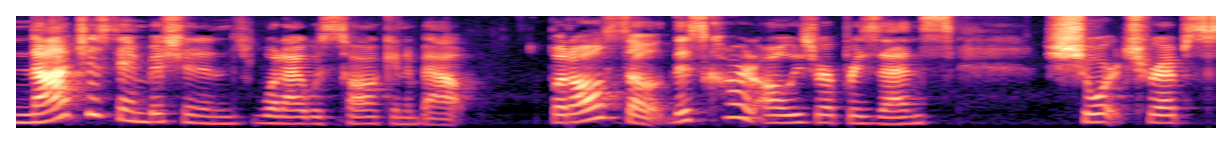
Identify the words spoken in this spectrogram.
Not just ambition and what I was talking about, but also this card always represents short trips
